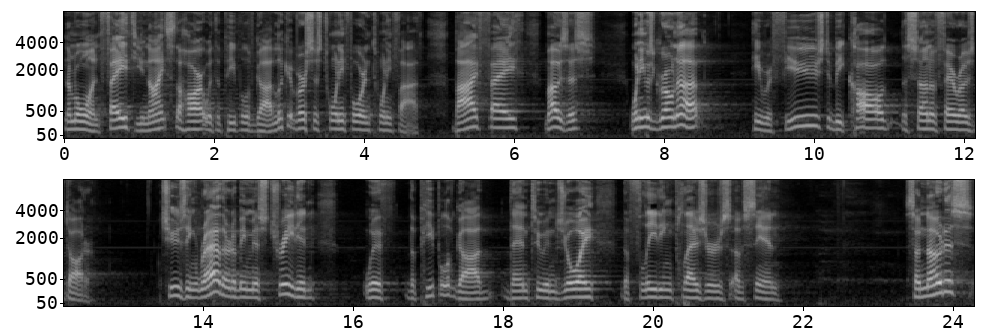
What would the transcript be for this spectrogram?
Number one, faith unites the heart with the people of God. Look at verses 24 and 25. By faith, Moses, when he was grown up, he refused to be called the son of Pharaoh's daughter, choosing rather to be mistreated with the people of God than to enjoy the fleeting pleasures of sin. So notice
